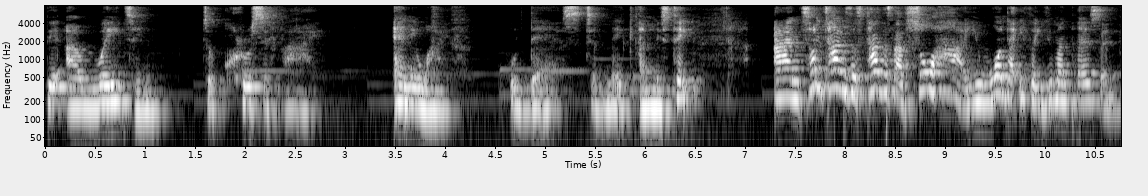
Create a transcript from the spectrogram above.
they are waiting to crucify any wife who dares to make a mistake. And sometimes the standards are so high, you wonder if a human person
